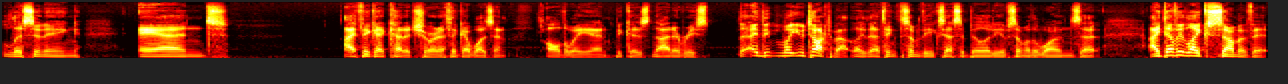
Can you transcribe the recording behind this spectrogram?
listening and I think I cut it short. I think I wasn't all the way in because not every I think what you talked about, like I think some of the accessibility of some of the ones that I definitely like some of it,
